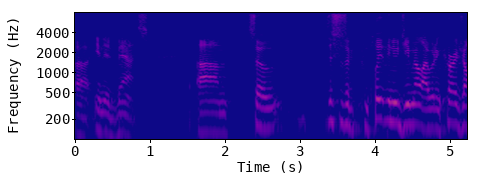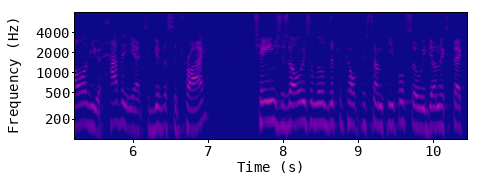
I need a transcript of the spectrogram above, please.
uh, in advance. Um, so this is a completely new Gmail. I would encourage all of you who haven't yet to give this a try. Change is always a little difficult for some people, so we don't expect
